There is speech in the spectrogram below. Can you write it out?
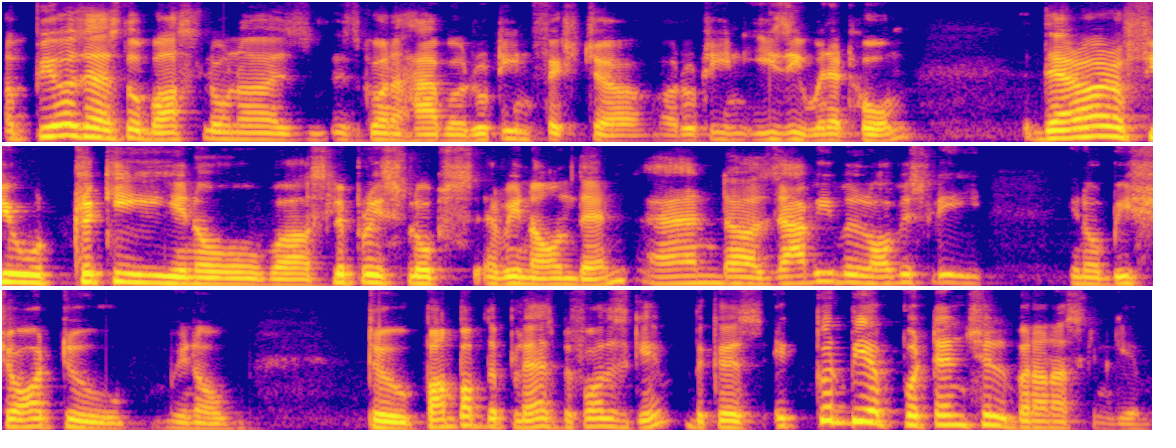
appears as though Barcelona is, is going to have a routine fixture, a routine easy win at home, there are a few tricky, you know, uh, slippery slopes every now and then. And uh, Xavi will obviously you know be sure to you know to pump up the players before this game because it could be a potential banana skin game.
